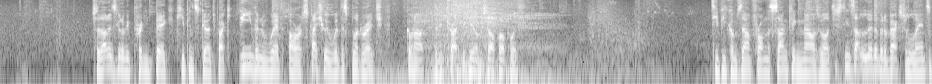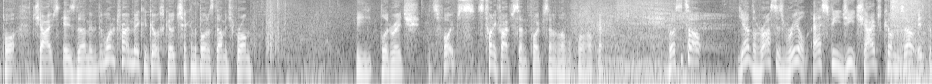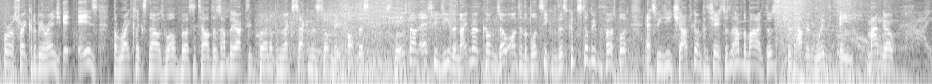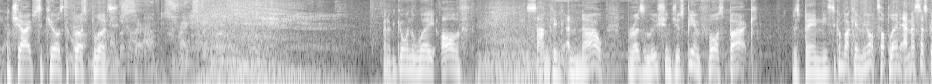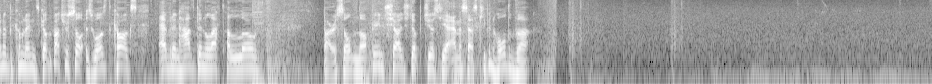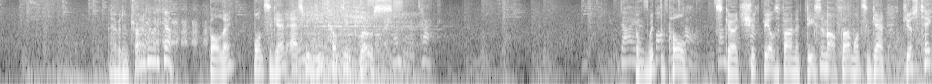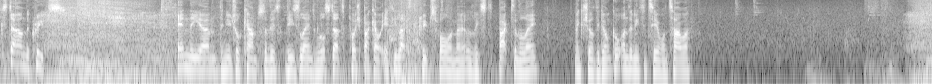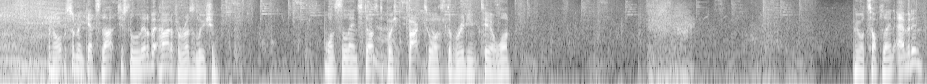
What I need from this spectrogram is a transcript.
So that is going to be pretty big, keeping Scourge back, even with, or especially with this Blood Rage coming out that he tried to heal himself up with. TP comes down from the Sand King now as well. Just needs that little bit of extra lane support. Chives is there. Maybe they want to try and make a ghost go checking the bonus damage from the Blood Rage. It's 40, it's 25%, 40% at level 4. Okay. Versatile. Yeah, the harass is real. SVG, Chives comes out. Is the Burrow Strike going to be in range? It is. The right clicks now as well. Versatile does have the Arctic Burn up in the next second and so may pop this. Slows down SVG. The Nightmare comes out onto the Bloodseeker, but this could still be the first blood. SVG, Chives going for the chase. Doesn't have the mana. Does should have it with a Mango. And Chives secures the first blood. Gonna be going the way of Sand King. And now, Resolution just being forced back. As Bane needs to come back in the top lane. MSS going to be coming in. He's got the battery assault as well as the cogs. Evident has been left alone. Battery assault not being charged up just yet. MSS keeping hold of that. Evident trying to do what he can. Ball lane. Once again, SVG comes in close. But with the pull, tower is under Scourge should be able to find a decent amount of farm once again. Just takes down the creeps in the um, the neutral camp, so this, these lanes will start to push back out if he lets the creeps fall a minute at least. Back to the lane. Make sure they don't go underneath the tier 1 tower. And all of a sudden it gets that just a little bit harder for resolution. Once the lane starts to push back towards the Radiant tier 1. Your top lane, Everton.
